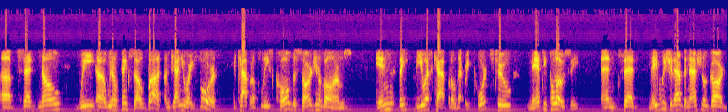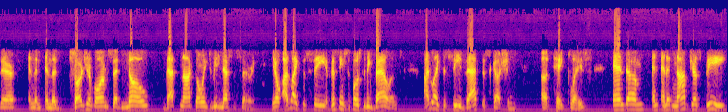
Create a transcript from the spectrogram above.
uh, said, No, we, uh, we don't think so. But on January 4th, the Capitol Police called the Sergeant of Arms in the, the U.S. Capitol that reports to Nancy Pelosi and said maybe we should have the National Guard there, and the and the Sergeant of Arms said no, that's not going to be necessary. You know, I'd like to see if this thing's supposed to be balanced. I'd like to see that discussion uh, take place, and um, and and it not just be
